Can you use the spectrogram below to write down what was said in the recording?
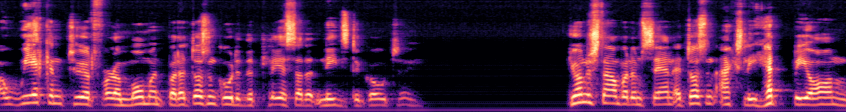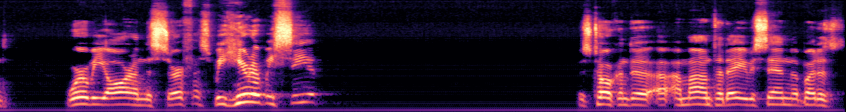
awakened to it for a moment, but it doesn't go to the place that it needs to go to. Do you understand what I'm saying? It doesn't actually hit beyond where we are on the surface. We hear it, we see it. Was talking to a, a man today, he was saying about his,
